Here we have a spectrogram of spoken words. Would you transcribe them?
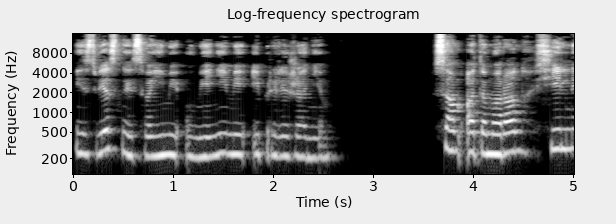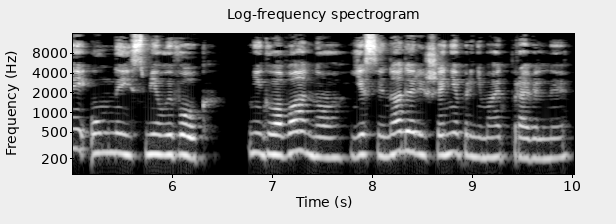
известные своими умениями и прилежанием. Сам Атамаран – сильный, умный и смелый волк. Не глава, но, если надо, решения принимает правильные.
